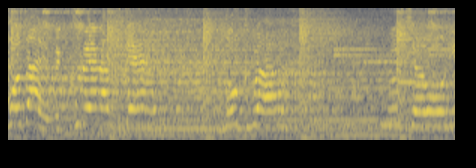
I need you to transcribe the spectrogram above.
答えてくれなくて僕は無茶を言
